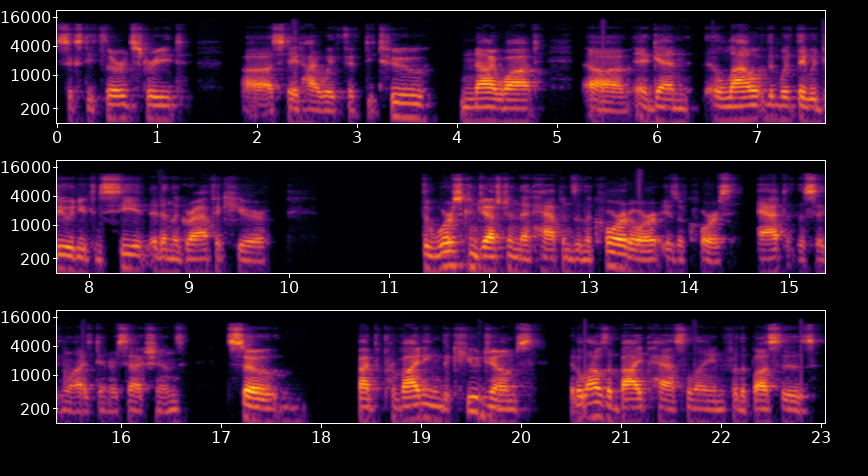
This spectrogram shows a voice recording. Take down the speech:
63rd Street, uh, State Highway 52, Niwot. Uh, again, allow what they would do, and you can see it in the graphic here the worst congestion that happens in the corridor is, of course, at the signalized intersections. So by providing the queue jumps, it allows a bypass lane for the buses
